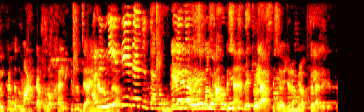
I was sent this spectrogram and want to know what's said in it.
ওইখানটা তো মাঠটা পুরো খালি, কিন্তু যাই না আমরা। গেলে না বেশিক্ষণ থাকতে চায় চলে আসতে চায় ওই জন্য বিরক্ত লাগে যেতে।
